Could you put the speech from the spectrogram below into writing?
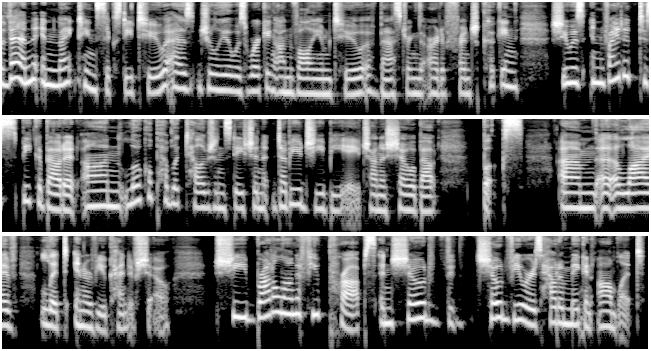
Then, in 1962, as Julia was working on Volume 2 of Mastering the Art of French Cooking, she was invited to speak about it on local public television station WGBH on a show about books, um, a, live lit interview kind of show. She brought along a few props and showed, showed viewers how to make an omelet.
